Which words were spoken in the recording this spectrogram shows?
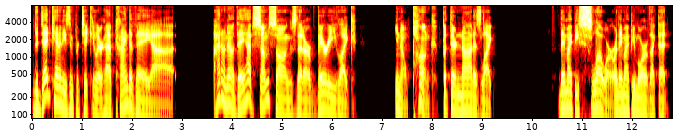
the Dead Kennedys in particular have kind of a uh, I don't know, they have some songs that are very like you know punk, but they're not as like they might be slower or they might be more of like that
